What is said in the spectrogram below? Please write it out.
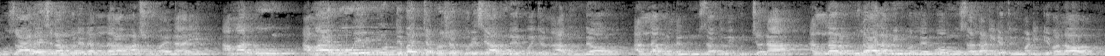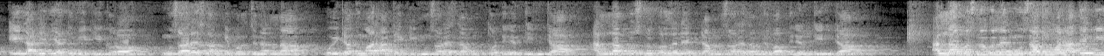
মুসা আলাইসালাম বলেন আল্লাহ, আমার সময় নাই। আমার বউ আমার বউ এই মুহূর্তে বাচ্চা প্রসব করেছে, আগুনের প্রয়োজন, আগুন দাও। আল্লাহ বললেন, মুসা, তুমি বুঝছ না? আল্লাহ রব্বুল আলামিন বললেন, ও মুসা, লাঠিটা তুমি মাটিতে ফেলাও। এই লাঠি দিয়া তুমি কি করো? মুসা আলাইসলামকে বলছেন, আল্লাহ, ওইটা তোমার হাতে কি? মুসা আলাইসলাম উত্তর দিলেন, তিনটা। আল্লাহ প্রশ্ন করলেন, একটা? মুসা আলাইসলাম জবাব দিলেন, তিনটা। আল্লাহ প্রশ্ন করলেন, মুসা, তোমার হাতে কি?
